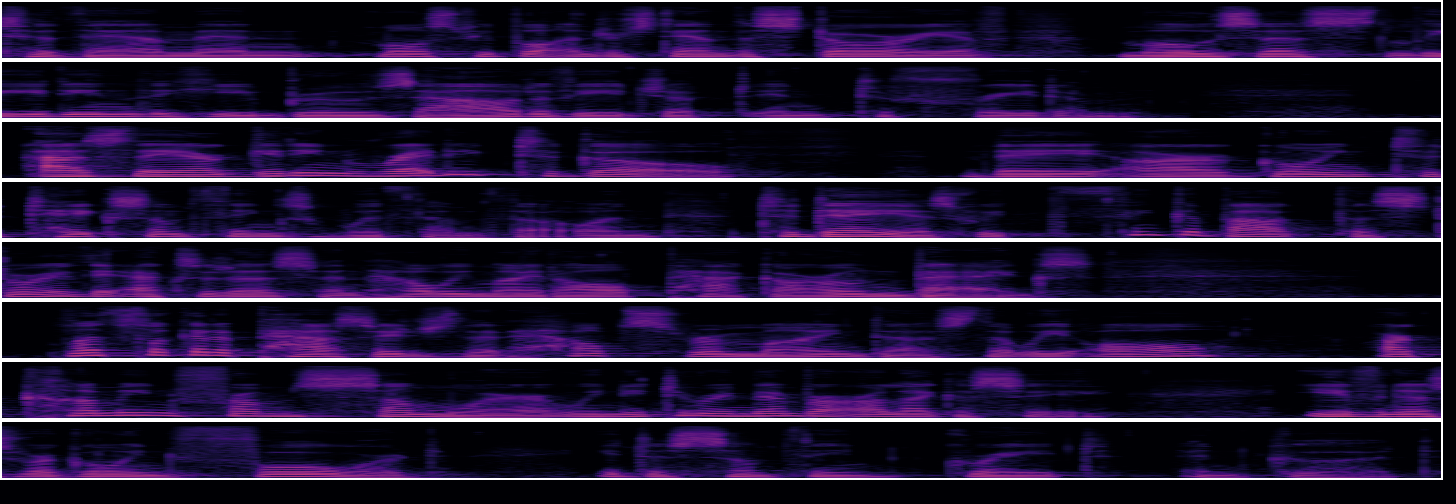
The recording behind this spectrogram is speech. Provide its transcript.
to them, and most people understand the story of Moses leading the Hebrews out of Egypt into freedom. As they are getting ready to go, they are going to take some things with them, though. And today, as we think about the story of the Exodus and how we might all pack our own bags, let's look at a passage that helps remind us that we all are coming from somewhere. We need to remember our legacy, even as we're going forward into something great and good.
